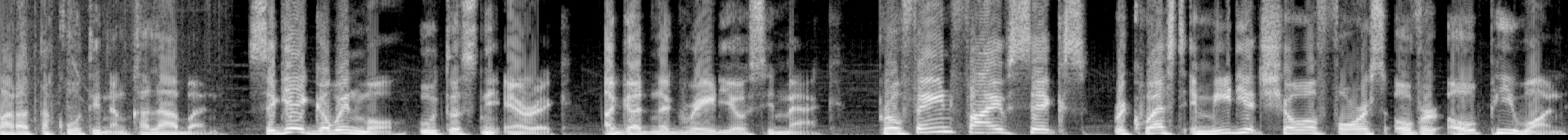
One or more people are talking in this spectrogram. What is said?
para takutin ang kalaban. Sige, gawin mo, utos ni Eric. Agad nag-radio si Mac. Profane 5-6, request immediate show of force over OP1,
